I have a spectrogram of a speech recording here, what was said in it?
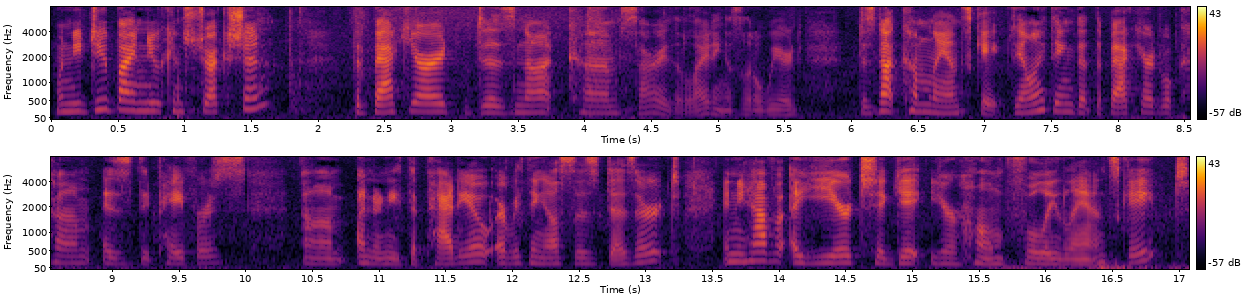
When you do buy new construction, the backyard does not come, sorry, the lighting is a little weird, does not come landscaped. The only thing that the backyard will come is the pavers um, underneath the patio. Everything else is desert. And you have a year to get your home fully landscaped.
